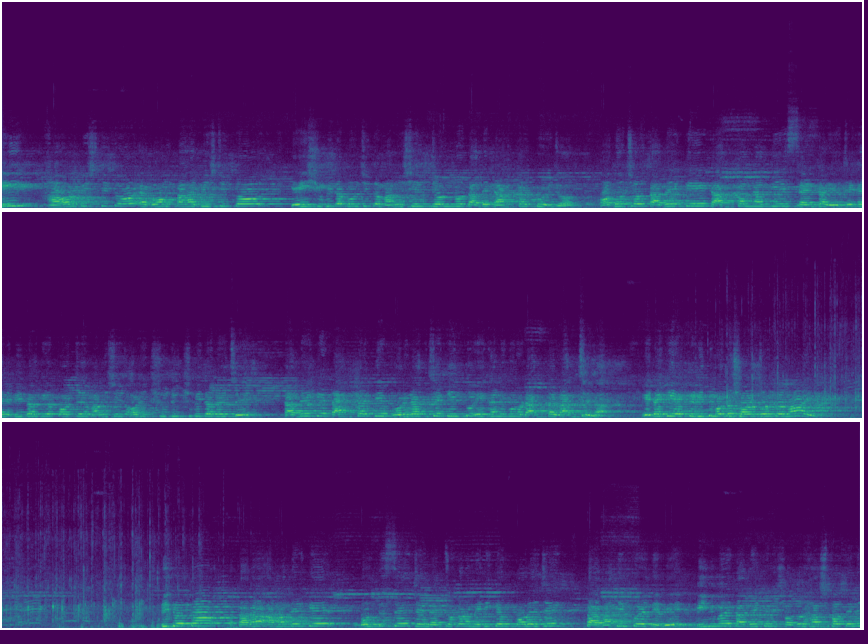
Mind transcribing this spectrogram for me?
এই হাওড় বৃষ্টিত এবং পাহাড় বৃষ্টিত এই সুবিধা বঞ্চিত মানুষের জন্য তাদের ডাক্তার প্রয়োজন। অথচ তাদেরকে ডাক্তার না দিয়ে সেন্টারে, যেখানে বিভাগীয় পর্যায়ে মানুষের অনেক সুযোগ সুবিধা রয়েছে, তাদেরকে ডাক্তার দিয়ে ভরে রাখছে কিন্তু এখানে কোনো ডাক্তার রাখছে না। এটা কি একটা রীতিমতো ষড়যন্ত্র নয়? দ্বিতীয়ত, তারা আমাদেরকে বলতেছে যে নেত্রকোনা মেডিকেল কলেজে তা বাতিল করে দেবে। বিনিময়ে তাদের এখানে সদর হাসপাতালে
